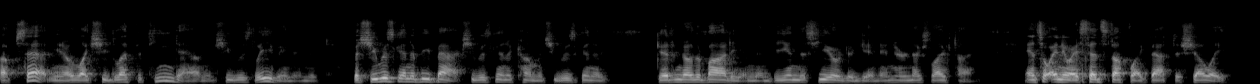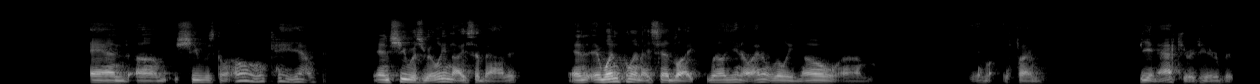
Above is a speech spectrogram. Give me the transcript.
upset, you know, like she'd let the team down and she was leaving, and it, but she was going to be back. She was going to come and she was going to get another body and then be in this Org again in her next lifetime. And so anyway, I said stuff like that to Shelly, and um, she was going, oh, okay, yeah, okay, and she was really nice about it. And at one point, I said, like, well, you know, I don't really know um, if I'm being accurate here, but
